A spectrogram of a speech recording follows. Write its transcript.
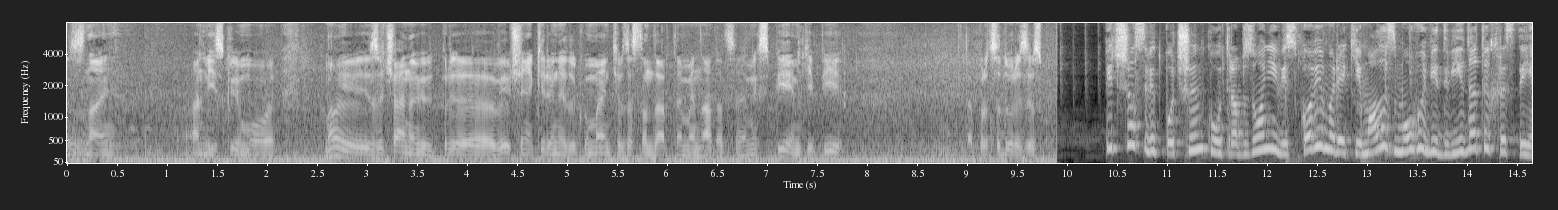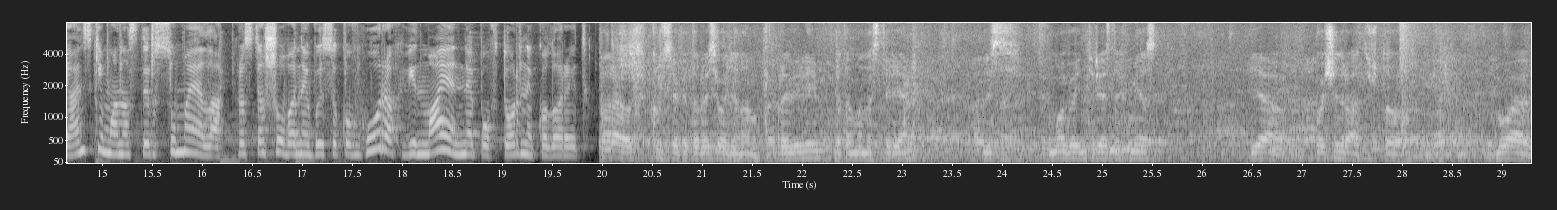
е, знань англійської мови. Ну і звичайно вивчення керівних документів за стандартами НАТО. Це MXP, MTP та процедури зв'язку. Під час відпочинку у Трабзоні військові моряки мали змогу відвідати християнський монастир Сумела. Розташований високо в горах, він має неповторний колорит. Понравилась экскурсия, которую сегодня нам провели в этом монастыре. Здесь много интересных мест. Я очень рад, что бывают,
